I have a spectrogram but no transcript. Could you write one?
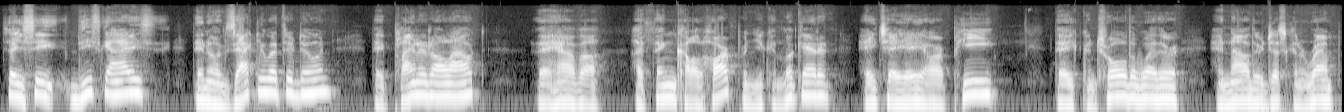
So you see, these guys, they know exactly what they're doing. They plan it all out. They have a, a thing called HAARP, and you can look at it H A A R P. They control the weather, and now they're just going to ramp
